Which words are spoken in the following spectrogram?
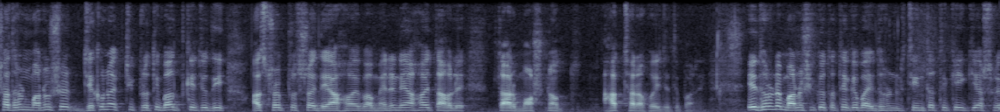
সাধারণ মানুষের যে কোনো একটি প্রতিবাদকে যদি আশ্রয় প্রশ্রয় দেওয়া হয় বা মেনে নেওয়া হয় তাহলে তার মসনদ হাতছাড়া হয়ে যেতে পারে। এই ধরনের মানসিকতা থেকে বা এই ধরনের চিন্তা থেকেই কি আসলে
